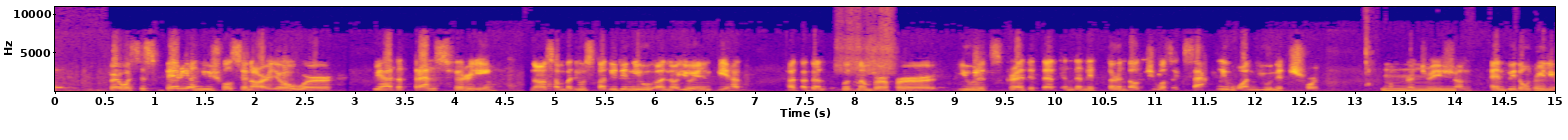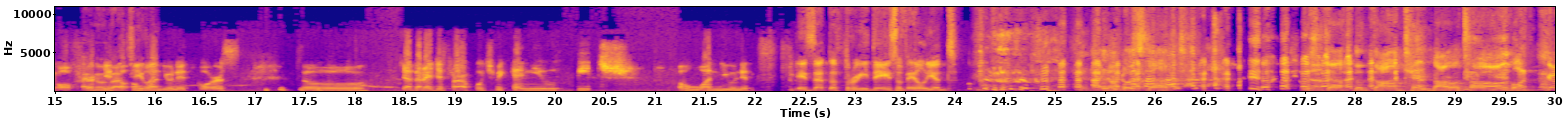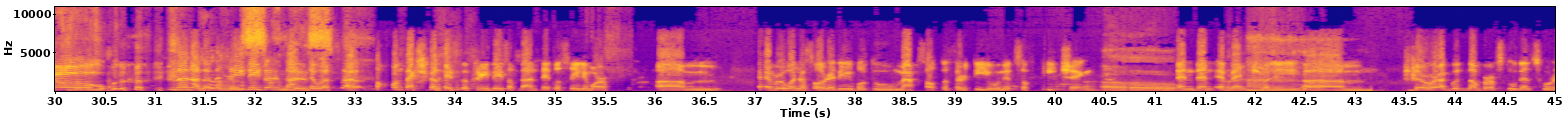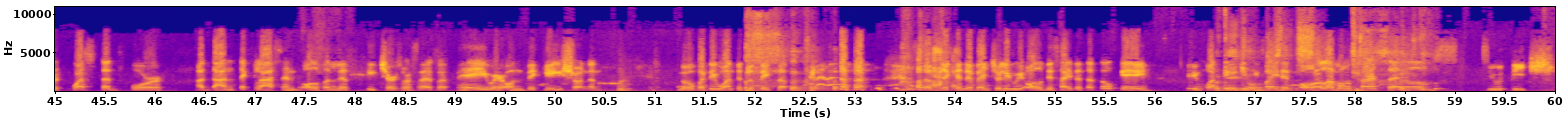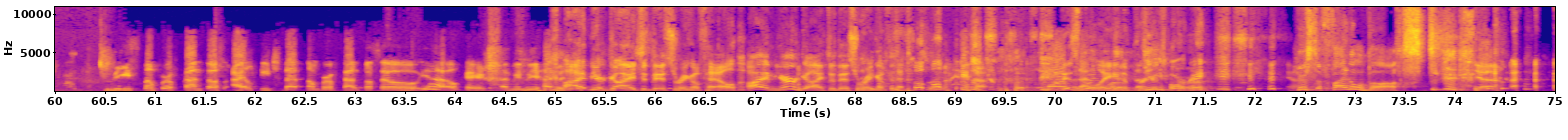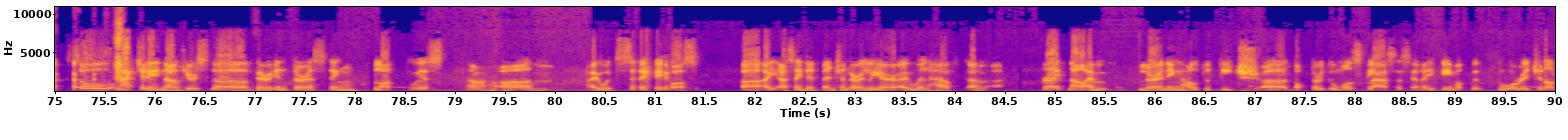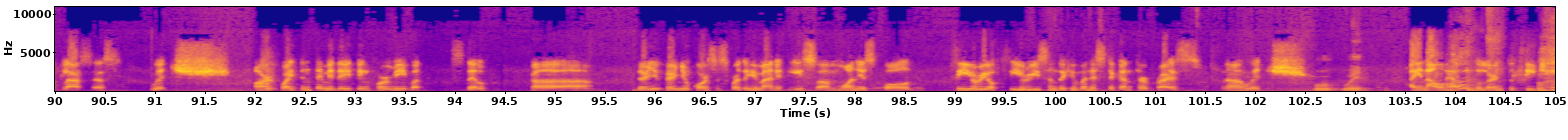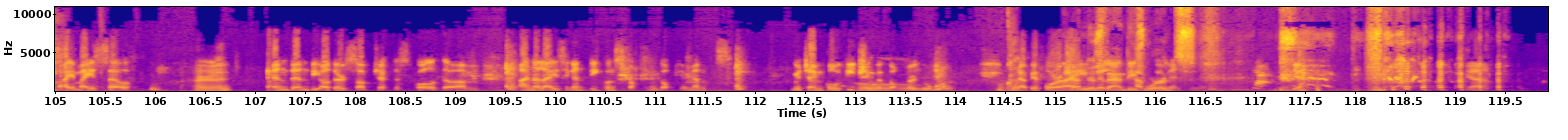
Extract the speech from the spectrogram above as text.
there was this very unusual scenario where we had a transferee, no, somebody who studied in U, uh, no, UNP had had a good good number of her units credited, and then it turned out she was exactly one unit short of Mm. graduation, and we don't really offer know you know, a one unit course. So yeah, the registrar approached me. Can you teach a one unit? Is that the three days of Iliad? was that? Was that the Dante marathon? Let's go! No, no, no. The three days of Dante this. was uh, to contextualize the three days of Dante. It was really more. Um, everyone was already able to max out the 30 units of teaching, Oh, and then eventually um, there were a good number of students who requested for a Dante class, and all the lit teachers were said, "Hey, we're on vacation," and nobody wanted to take that subject. And eventually, we all decided that okay, if what Okay, if we divide it all amongst ourselves. You teach these number of cantos. I'll teach that number of cantos. So yeah, okay. I mean, we had. I'm your guide to this ring of hell. I'm your guide to this ring of hell. this And when plane we of get purgatory. here's the final boss. yeah. So actually, now here's the very interesting plot twist. uh, um, I would say because, uh, I, as I did mention earlier, I will have. Um, right now, I'm learning how to teach uh, Dr. Dumol's classes, and I came up with two original classes, which are quite intimidating for me, but still, uh, they're, they're new courses for the humanities. Um, one is called Theory of Theories and the Humanistic Enterprise, uh, which Wait, I now have to learn to teach by myself. All right. And then the other subject is called um, Analyzing and Deconstructing Documents, which I'm co-teaching with Oh. Dr. Dumol. okay. Yeah, before I I, understand these words. Yeah, yeah.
